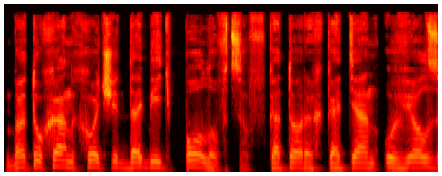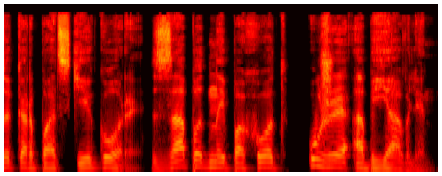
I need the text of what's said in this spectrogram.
Батухан хочет добить половцев, которых Котян увел за Карпатские горы. Западный поход уже объявлен».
